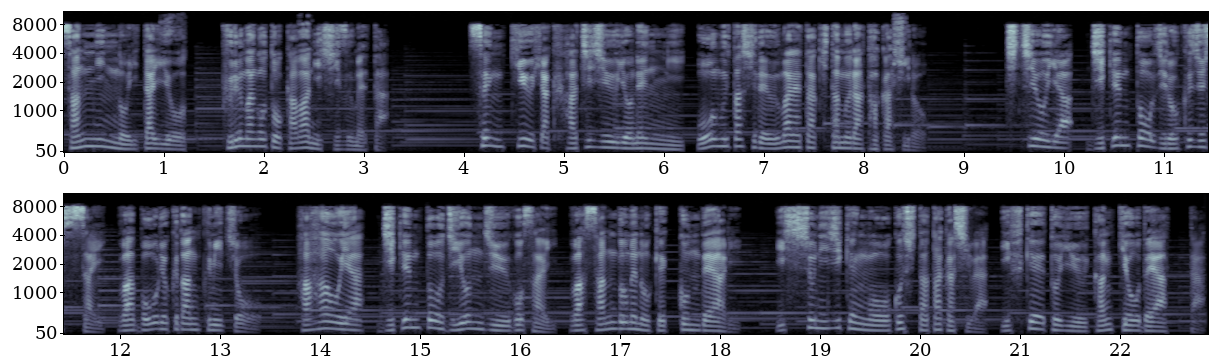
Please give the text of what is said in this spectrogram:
3人の遺体を車ごと川に沈めた。1984年に大牟田市で生まれた北村隆弘父親事件当時60歳は暴力団組長。母親事件当時45歳は3度目の結婚であり一緒に事件を起こした隆は岐阜系という環境であった。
